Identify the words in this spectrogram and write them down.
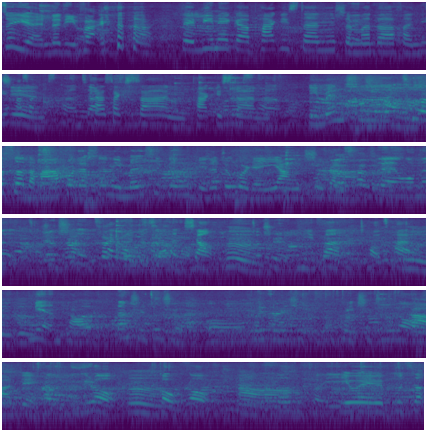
最远的地方。对，离那个 Pakistan 什么的很近。哈萨克斯坦，巴基斯坦。你们吃特色的吗？或者是你们是跟别的中国人一样吃的？对，我们就是吃的菜跟这些很像，嗯，就是米饭、炒菜、面条，但是就是呃，回族是可以吃猪肉啊，对，还有鱼肉、嗯，狗肉啊，都是可以。因为不脏，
